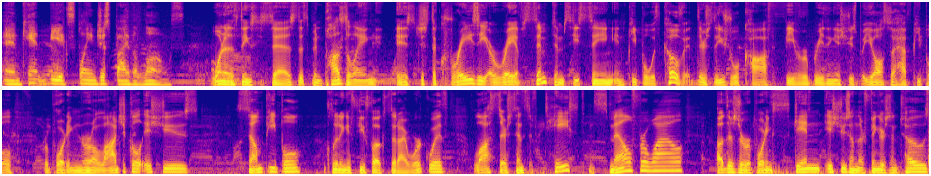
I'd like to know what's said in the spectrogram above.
and can't be explained just by the lungs. One of the things he says that's been puzzling is just the crazy array of symptoms he's seeing in people with COVID. There's the usual cough, fever, breathing issues, but you also have people reporting neurological issues. Some people, including a few folks that I work with, lost their sense of taste and smell for a while. Others are reporting skin issues on their fingers and toes,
